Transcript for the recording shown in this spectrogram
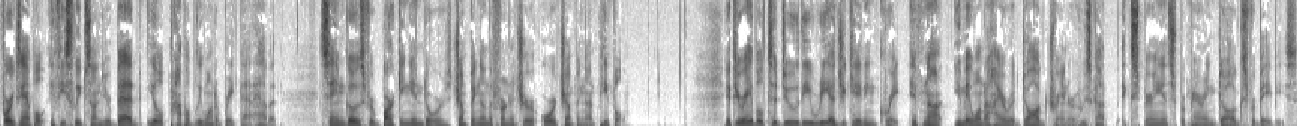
For example, if he sleeps on your bed, you'll probably want to break that habit. Same goes for barking indoors, jumping on the furniture, or jumping on people. If you're able to do the re educating, great. If not, you may want to hire a dog trainer who's got experience preparing dogs for babies.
